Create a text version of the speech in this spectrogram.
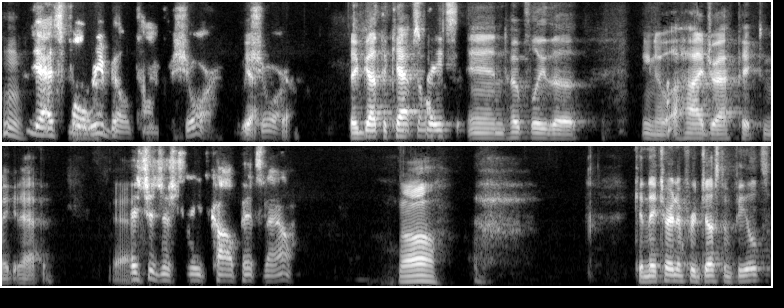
hmm. Yeah, it's full rebuild time for sure. For Yeah, sure. they've got the cap space and hopefully the, you know, a high draft pick to make it happen. Yeah. They should just trade Kyle Pitts now. Oh, Can they trade him for Justin Fields?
